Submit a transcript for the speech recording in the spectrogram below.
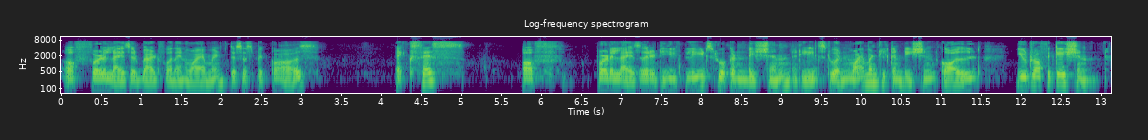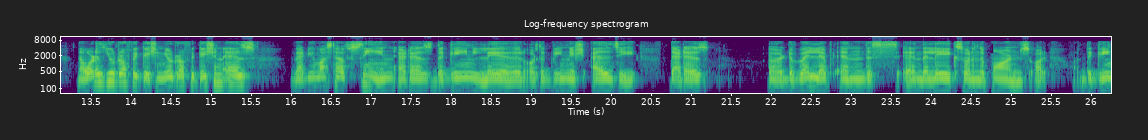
of fertilizer bad for the environment? This is because excess of fertilizer it leads to a condition it leads to an environmental condition called eutrophication. Now what is eutrophication? Eutrophication is that you must have seen it as the green layer or the greenish algae that is uh, developed in this in the lakes or in the ponds or the green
